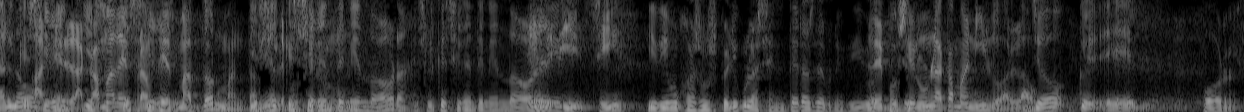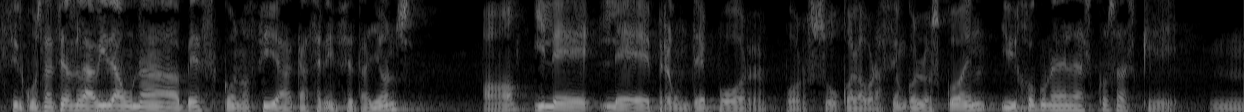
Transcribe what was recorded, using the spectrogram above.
Hablando- que siguen- en la cama de Frances siguen- McDormand es también el que siguen teniendo ahora, es el que siguen teniendo ahora Y- y, y- sí. y dibuja sus películas enteras de principio. Le pusieron una cama nido al lado. Yo, eh, por circunstancias de la vida, una vez conocí a Catherine Zeta-Jones Ah, y le, le pregunté por, por su colaboración con los Cohen y dijo que una de las cosas que mm,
